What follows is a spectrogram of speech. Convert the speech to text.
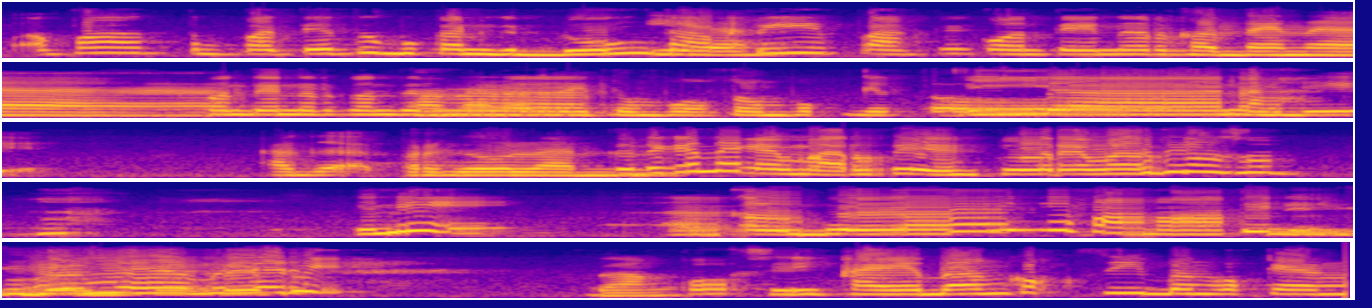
apa tempatnya tuh bukan gedung Iya. tapi pakai kontainer kontainer. kontainer-kontainer. Kontainer ditumpuk-tumpuk gitu. Iya, nah. Jadi agak pergaulan. Ketika naik MRT ya, keluar MRT langsung "Hah, ini kalau gue ini Fatmawati deh. Iya, bener. Bangkok sih. Kayak Bangkok sih, Bangkok yang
